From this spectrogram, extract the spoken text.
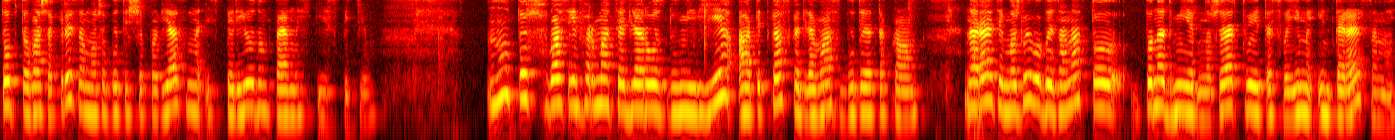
Тобто ваша криза може бути ще пов'язана із періодом певних іспитів. Ну, тож, у вас інформація для роздумів є, а підказка для вас буде така. Наразі, можливо, ви занадто понадмірно жертвуєте своїми інтересами,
